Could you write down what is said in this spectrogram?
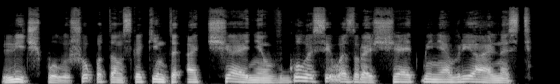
Лич полушепотом с каким-то отчаянием в голосе возвращает меня в реальность.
